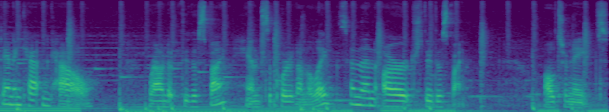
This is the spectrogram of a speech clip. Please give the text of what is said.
Standing cat and cow. Round up through the spine, hands supported on the legs, and then arch through the spine. Alternate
